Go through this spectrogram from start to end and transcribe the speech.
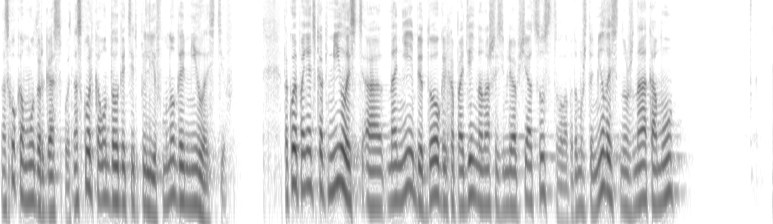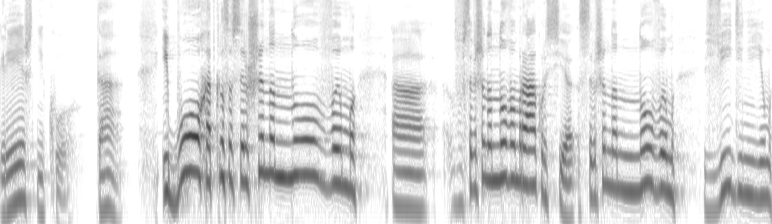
насколько мудр Господь, насколько Он долготерпелив, много милостив. Такое понятие, как милость а, на небе до грехопадения на нашей земле вообще отсутствовало, потому что милость нужна кому? Грешнику, да. И Бог открылся в совершенно новым, а, в совершенно новом ракурсе, с совершенно новым видением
